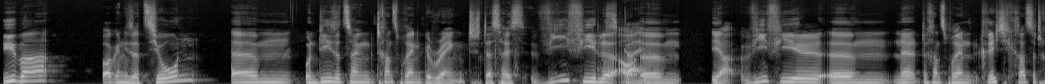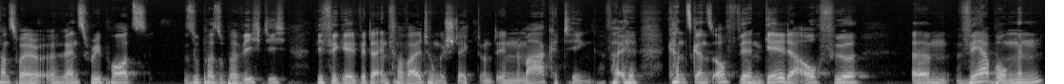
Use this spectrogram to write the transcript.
über Organisationen ähm, und die sozusagen transparent gerankt. Das heißt, wie viele, ähm, ja, wie viel ähm, ne, transparent, richtig krasse Transparenzreports, super, super wichtig, wie viel Geld wird da in Verwaltung gesteckt und in Marketing, weil ganz, ganz oft werden Gelder auch für ähm, Werbungen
